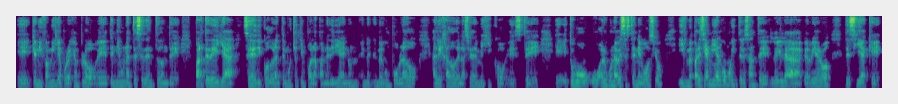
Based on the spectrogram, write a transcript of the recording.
eh, que mi familia, por ejemplo, eh, tenía un antecedente donde parte de ella se dedicó durante mucho tiempo a la panadería en, algún poblado alejado de la Ciudad de México, este, eh, tuvo alguna vez este negocio y me parecía a mí algo muy interesante. Leila Guerriero decía que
